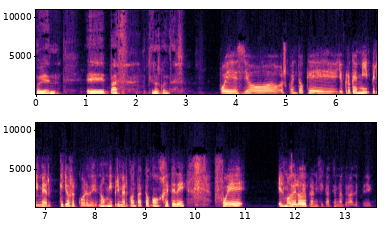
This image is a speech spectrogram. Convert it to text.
Muy bien. Eh, Paz, ¿qué nos cuentas? Pues yo os cuento que yo creo que mi primer, que yo recuerde, ¿no? Mi primer contacto con GTD fue el modelo de planificación natural de proyectos.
